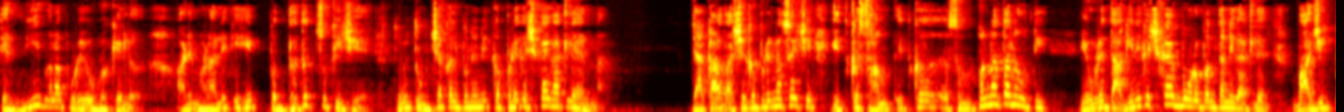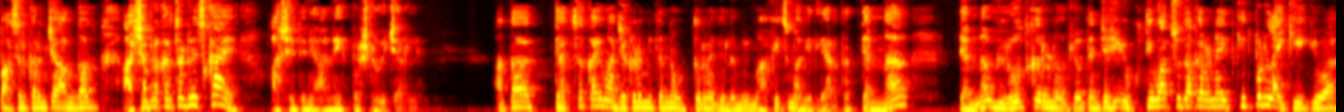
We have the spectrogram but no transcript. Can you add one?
त्यांनी मला पुढे उभं केलं आणि म्हणाले की हे पद्धतच चुकीची आहे. तुम्ही तुमच्या कल्पनेने कपडे कसे काय घातले यांना? त्या काळात असे कपडे नसायचे. इतकं साम इतकं संपन्नता नव्हती. एवढे दागिने कसे काय मोरपंतांनी घातलेत? बाजी पासलकरांच्या अंगात अशा प्रकारचा ड्रेस काय? असे त्यांनी अनेक प्रश्न विचारले. आता त्याचं काय माझ्याकडे मी त्यांना उत्तर नाही दिलं. मी माफीच मागितली. अर्थात त्यांना त्यांना विरोध करणं किंवा त्यांच्याशी युक्तिवाद सुद्धा करणं इतकीच पण लायकी किंवा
